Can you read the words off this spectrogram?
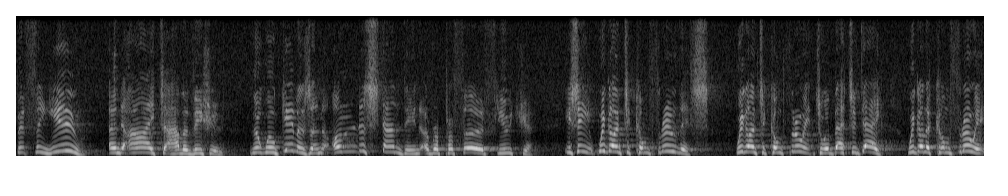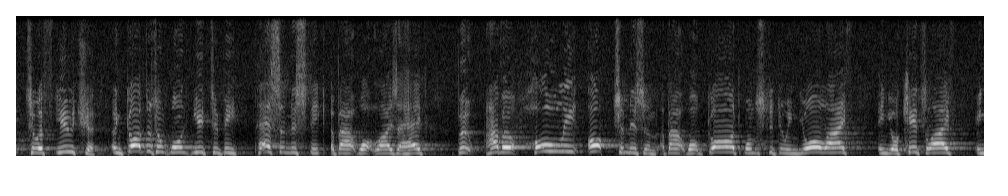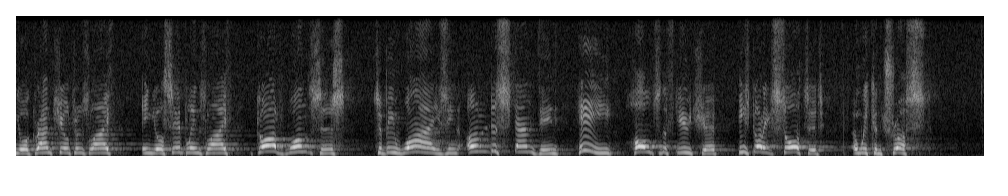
but for you and I to have a vision that will give us an understanding of a preferred future. You see, we're going to come through this. We're going to come through it to a better day. We're going to come through it to a future. And God doesn't want you to be pessimistic about what lies ahead, but have a holy optimism about what God wants to do in your life, in your kids' life, in your grandchildren's life, in your siblings' life. God wants us to be wise in understanding He holds the future, He's got it sorted, and we can trust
